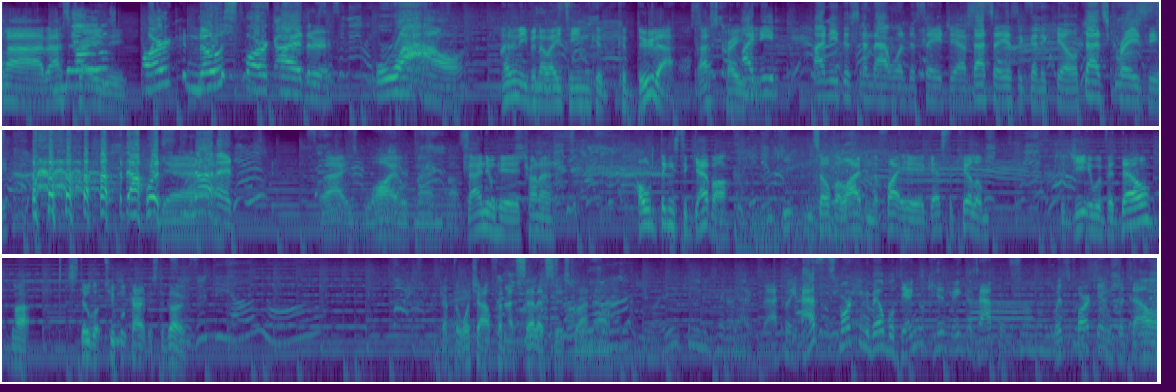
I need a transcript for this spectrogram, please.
Nah, that's no crazy. Spark, no spark either. Wow. I didn't even know 18 could, could do that. That's crazy. I need I need to send that one to Say Jam. That's a isn't gonna kill. That's crazy. that was Yeah. nuts. That is wild, man. Daniel here trying to hold things together, keep himself alive in the fight here. Gets to kill him. Vegeta with Videl, but still got two more characters to go. You have to watch out for that cell assist right now. Yeah, exactly. Has the sparking available, Daniel can't make this happen. With sparking, Videl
